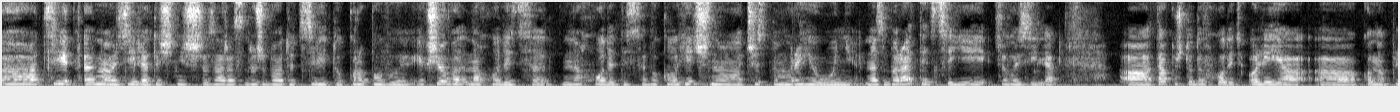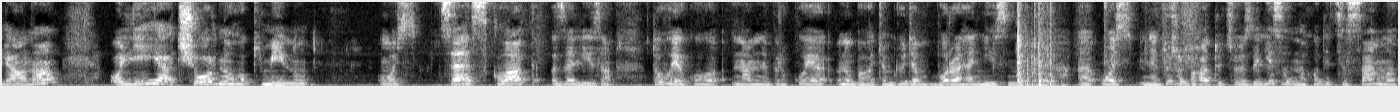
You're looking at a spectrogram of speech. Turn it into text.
е, цвіт, ну, зілля, точніше, зараз дуже багато цвіту, кропиви. Якщо ви знаходитеся, знаходитеся в екологічно чистому регіоні, назбирайте цієї, цього зілля. Також туди входить олія конопляна, олія чорного кміну. Ось це склад заліза, того, якого нам не бракує ну, багатьом людям в організмі. Е, Ось не дуже багато цього заліза знаходиться саме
